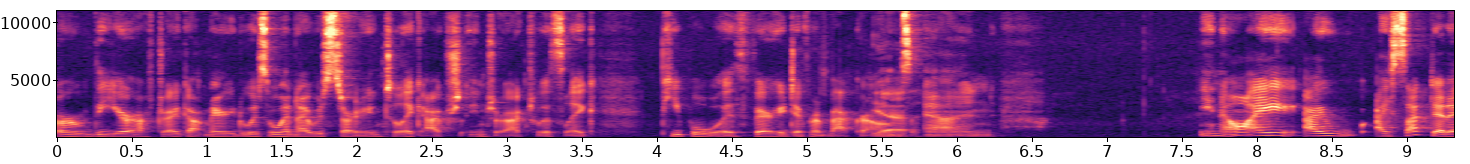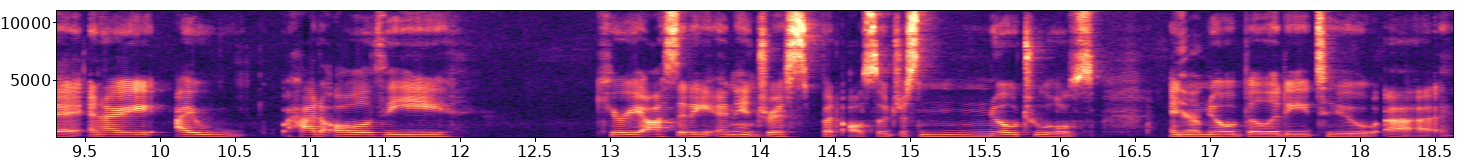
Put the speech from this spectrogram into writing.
or the year after I got married was when I was starting to like actually interact with like people with very different backgrounds Yeah. and you know I I I sucked at it and I I had all of the curiosity and interest but also just no tools and Yep. no ability to uh,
